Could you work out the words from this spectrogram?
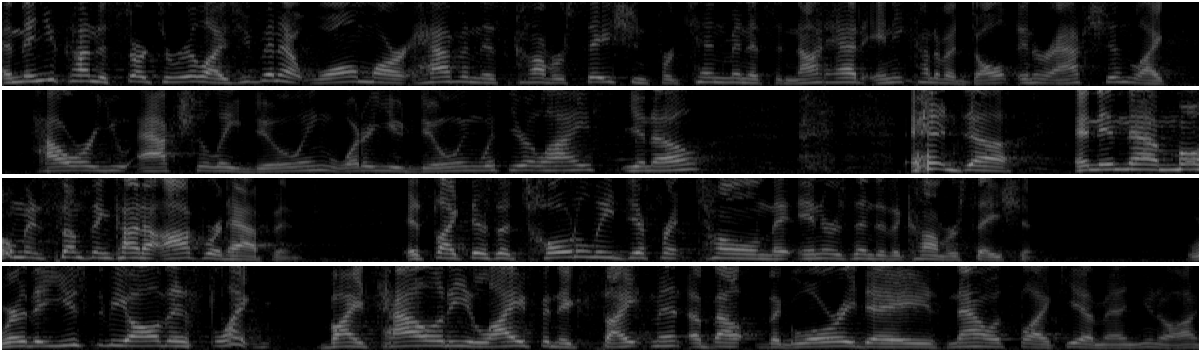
and then you kind of start to realize you've been at Walmart having this conversation for 10 minutes and not had any kind of adult interaction, like, how are you actually doing? What are you doing with your life? You know? And, uh, and in that moment, something kind of awkward happens. It's like there's a totally different tone that enters into the conversation. Where there used to be all this like vitality, life, and excitement about the glory days, now it's like, yeah, man, you know, I,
